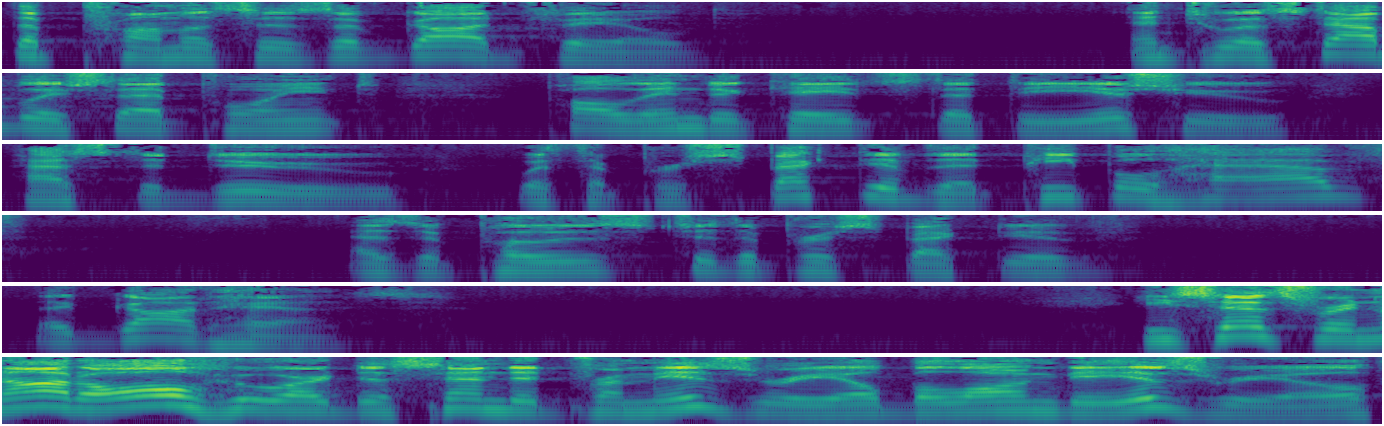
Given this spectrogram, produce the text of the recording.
the promises of God failed. And to establish that point, Paul indicates that the issue has to do with the perspective that people have as opposed to the perspective that God has. He says, For not all who are descended from Israel belong to Israel,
